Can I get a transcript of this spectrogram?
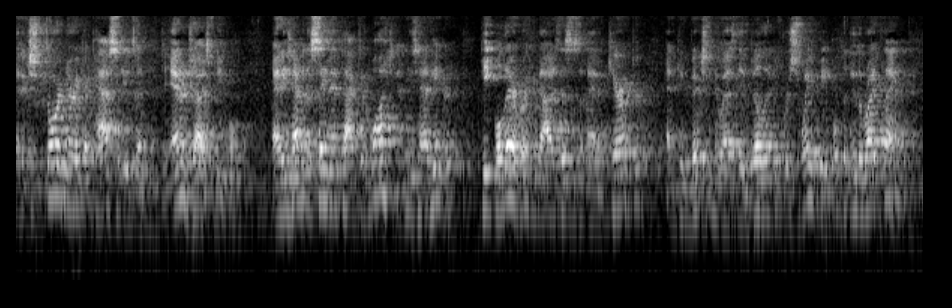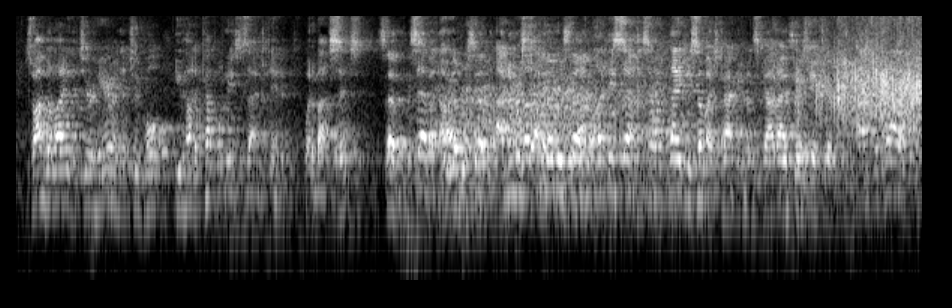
an extraordinary capacity to, to energize people. And he's having the same impact in Washington he's had here. People there recognize this as a man of character and conviction who has the ability to persuade people to do the right thing. So I'm delighted that you're here and that you've, hold, you've held a couple of these, as I understand it. What, about six? Seven. Seven. I'm number seven. I'm number Lucky seven. number seven. I'm lucky seven. So thank you so much, Congressman Scott. I appreciate your hospitality.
